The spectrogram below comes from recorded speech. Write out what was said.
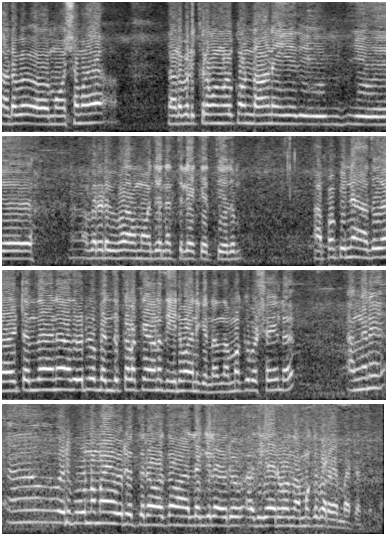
നടപ മോശമായ നടപടിക്രമങ്ങൾ കൊണ്ടാണ് ഈ അവരുടെ വിവാഹ അവരുടെ വിവാഹമോചനത്തിലേക്ക് എത്തിയതും. അപ്പം പിന്നെ അതുമായിട്ട് എന്താണ് അതൊരു ബന്ധുക്കളൊക്കെയാണ് തീരുമാനിക്കേണ്ടത്. നമുക്ക് പക്ഷേ അങ്ങനെ ഒരു പൂർണമായ ഒരു ഉത്തരവാദിത്തം അല്ലെങ്കിൽ ഒരു അധികാരമോ നമുക്ക് പറയാൻ പറ്റത്തില്ല.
